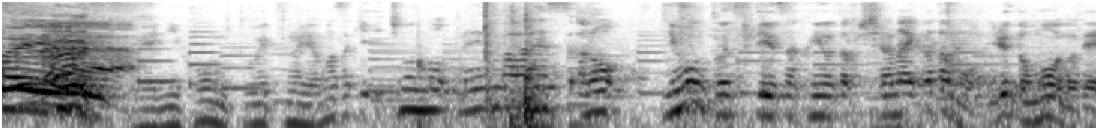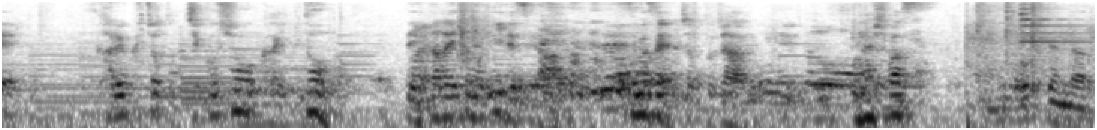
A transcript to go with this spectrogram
ます。えー日本統一の山崎一門のメンバーです。あの日本統一っていう作品を多分知らない方もいると思うので軽くちょっと自己紹介とっていただいてもいいですかすいません。ちょっとじゃあお願いします。撮ってんだろ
